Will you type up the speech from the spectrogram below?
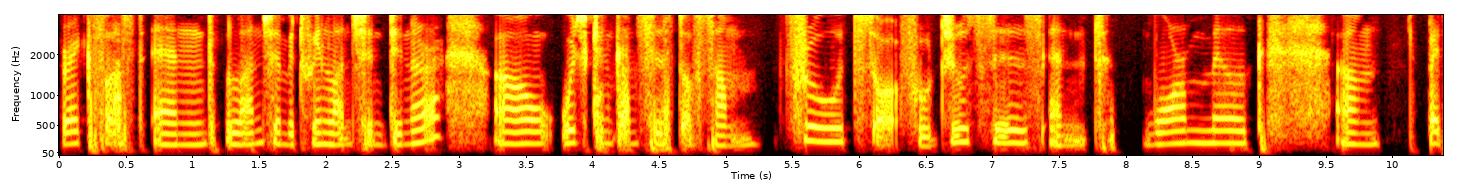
breakfast and lunch and between lunch and dinner, uh, which can consist of some fruits or fruit juices and warm milk. Um, but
